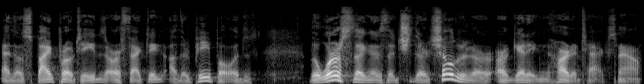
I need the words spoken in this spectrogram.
and those spike proteins are affecting other people. And the worst thing is that their children are, are getting heart attacks now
